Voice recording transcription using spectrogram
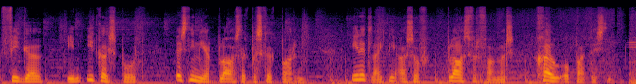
Figo en EcoSport is nie meer plaaslik beskikbaar nie. En dit lyk nie asof plaasvervangers gou op pad is nie.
